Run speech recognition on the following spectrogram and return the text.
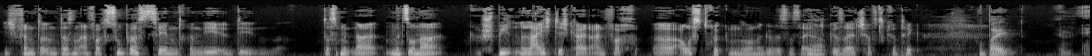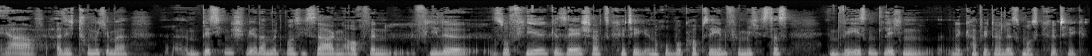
ich finde, da sind einfach super Szenen drin, die, die das mit einer, mit so einer gespielten Leichtigkeit einfach äh, ausdrücken, so eine gewisse ja. Gesellschaftskritik. Wobei, ja, also ich tue mich immer ein bisschen schwer damit, muss ich sagen, auch wenn viele so viel Gesellschaftskritik in Robocop sehen. Für mich ist das im Wesentlichen eine Kapitalismuskritik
